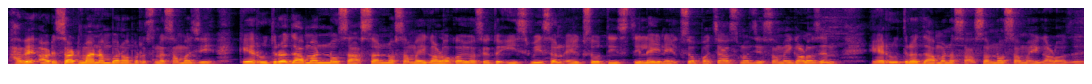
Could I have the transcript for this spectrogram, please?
હવે અડસઠમાં નંબરનો પ્રશ્ન સમજીએ કે રુદ્રદામનનો શાસનનો સમયગાળો કયો છે? તો ઈસવીસન એકસો ત્રીસથી લઈને એકસો પચાસનો જે સમયગાળો છે ને, એ રુદ્રદામન શાસનનો સમયગાળો છે.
